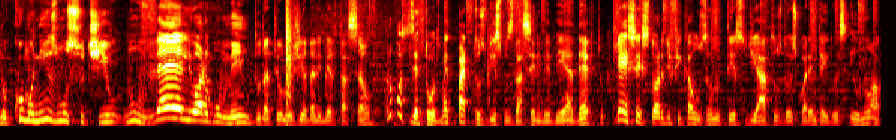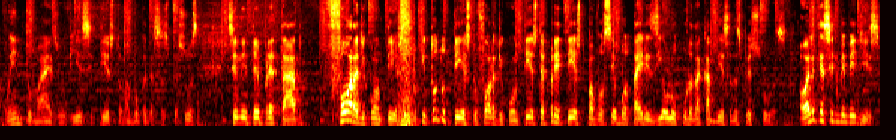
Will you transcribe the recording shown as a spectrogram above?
no comunismo sutil, num velho argumento da teologia da libertação. Eu não posso dizer todos, mas parte dos bispos da CNBB é adepto, que é essa história de ficar usando o texto de Atos 2,42. Eu não aguento mais ouvir esse texto na boca dessas pessoas sendo interpretado fora de contexto, porque todo texto fora de contexto é pretexto para você botar heresia ou loucura na cabeça das pessoas. Olha o que a CNBB disse.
